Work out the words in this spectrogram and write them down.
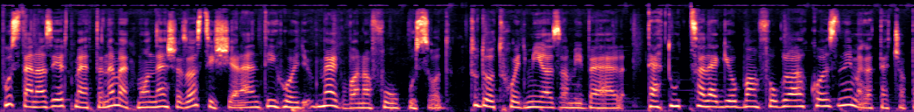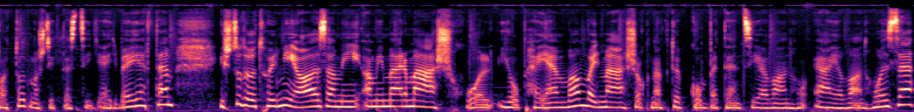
Pusztán azért, mert a nemet mondás az azt is jelenti, hogy megvan a fókuszod tudod, hogy mi az, amivel te tudsz a legjobban foglalkozni, meg a te csapatod, most itt ezt így egybeértem, és tudod, hogy mi az, ami, ami már máshol jobb helyen van, vagy másoknak több kompetencia van, állja van hozzá,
